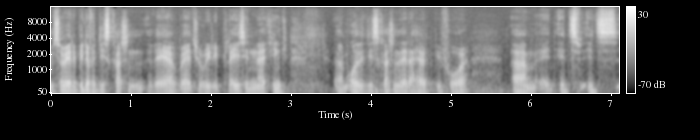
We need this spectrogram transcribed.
so we had a bit of a discussion there where to really place it, and I think all the discussion that I had before, it, it's, it's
